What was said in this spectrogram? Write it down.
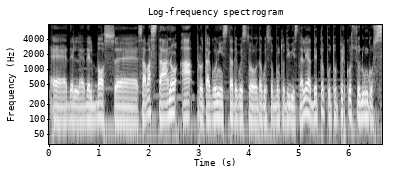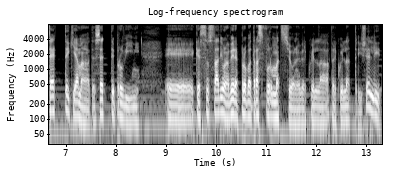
eh, del, del, boss eh, savastano a protagonista questo, da questo punto di vista. Lei ha detto appunto un percorso lungo sette chiamate, sette provini. Eh, che sono stati una vera e propria trasformazione per, quella, per quell'attrice. E lì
